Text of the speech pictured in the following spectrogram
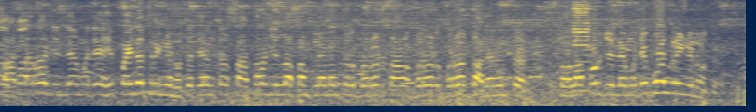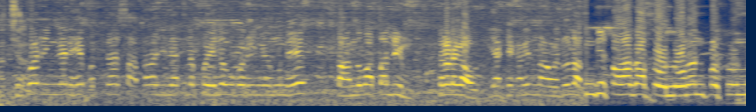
सातारा जिल्ह्यामध्ये हे पहिलंच रिंगण होतं. त्यानंतर सातारा जिल्हा संपल्यानंतर बरड बरड बरड झाल्यानंतर सोलापूर जिल्ह्यामध्ये गोल रिंगण होतं. अच्छा. उभं रिंगण हे फक्त सातारा जिल्ह्यातलं पहिलं उभं रिंगण म्हणून हे तांदुबाचा लिंब तळगाव या ठिकाणी नावाजलं जातं. हिंदी सोळा जातो लोणंदपासून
